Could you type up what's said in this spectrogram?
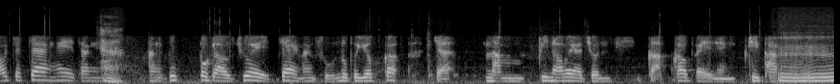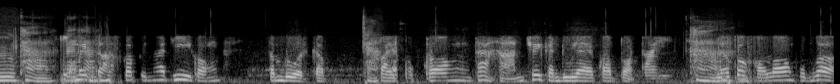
เขาจะแจ้งให้ทางค่ะ ทางทุกพวกเราช่วยแจ้งทางศูนย์อพยพก็จะนำพี่น้องประชาชนกลับเข้าไปในที่พักอืม ค่ะยันะงไม่คะกลับก็เป็นหน้าที่ของตำรวจกับค่ะ ฝ่ายปกครองทหารช่วยกันดูแลความปลอดภัย ค่ะ แล้วก็ขอร้องผมก็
